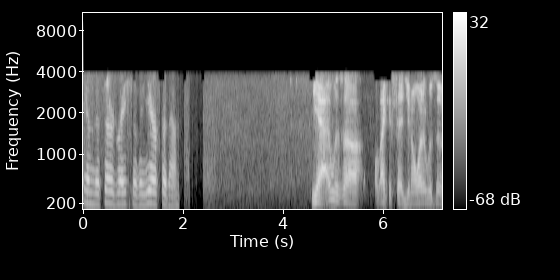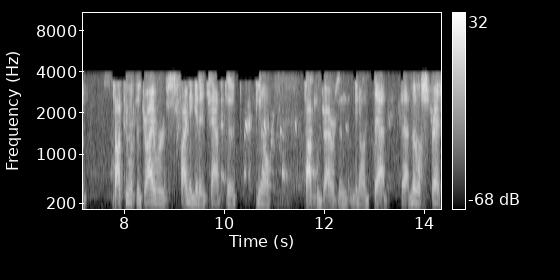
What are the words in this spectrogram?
in the third race of the year for them. Yeah, it was uh like I said, you know what, it was a talking with the drivers, finally getting a chance to, you know, talk to drivers and you know, that that little stretch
